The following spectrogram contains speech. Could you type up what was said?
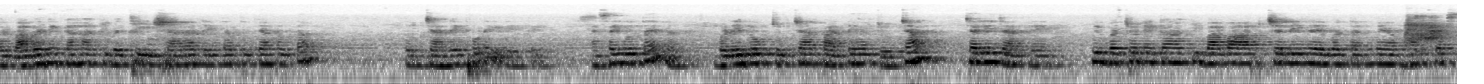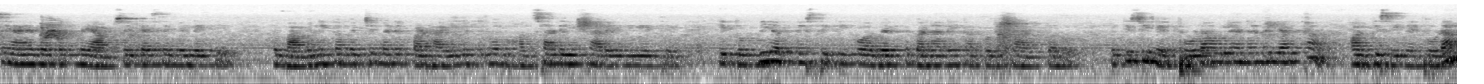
पर बाबा ने कहा कि बच्चे इशारा देता तो क्या होता? तुम तो जाने थोड़े ही देते। ऐसा ही होता है ना? बड़े लोग चुपचाप आते हैं और चुपचाप चले जाते हैं। फिर बच्चों ने कहा कि बाबा आप चले गए वतन में, अब हम कैसे आए वतन में? आपसे कैसे मिलेंगे? तो बाबा ने कहा, बच्चे, मैंने पढ़ाई में तुम्हें बहुत सारे इशारे दिए थे। कि तुम भी अपनी स्थिति को अव्यक्त बनाने का पुरुषार्थ करो। तो किसी ने थोड़ा उलहना दिया था और किसी ने थोड़ा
